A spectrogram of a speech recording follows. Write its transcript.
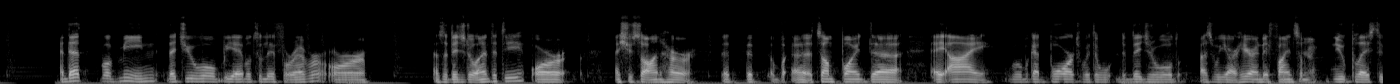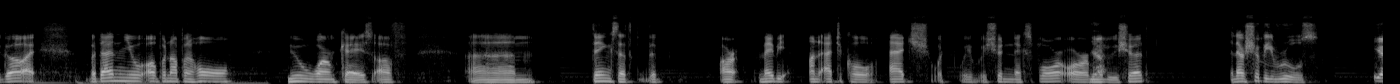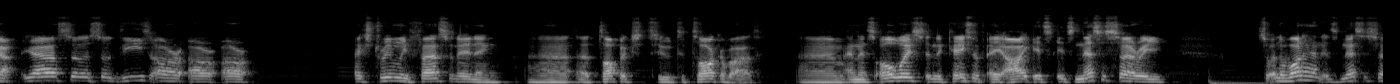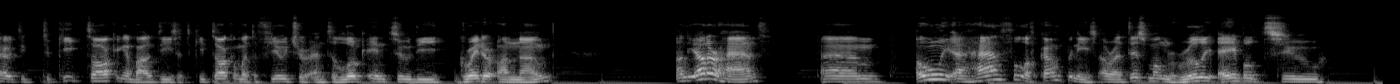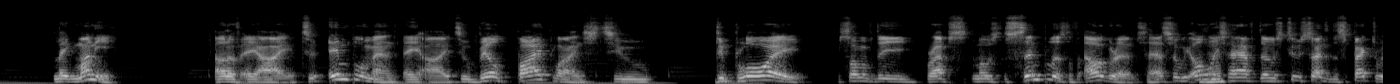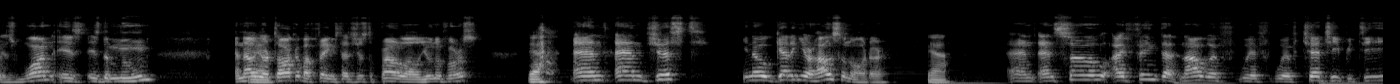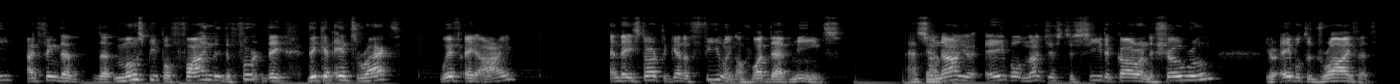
and that would mean that you will be able to live forever or as a digital entity or as you saw in her that, that uh, at some point the AI will get bored with the, the, digital world as we are here, and they find some yeah. new place to go. I, but then you open up a whole new warm case of um, things that that are maybe unethical edge, what we, we shouldn't explore, or yeah. maybe we should. And there should be rules. Yeah, yeah. So so these are are are extremely fascinating uh, uh, topics to to talk about. Um, and it's always in the case of AI, it's it's necessary. So on the one hand, it's necessary to, to keep talking about these, to keep talking about the future, and to look into the greater unknown. On the other hand, um, only a handful of companies are at this moment really able to make money out of AI, to implement AI, to build pipelines, to deploy some of the perhaps most simplest of algorithms has. So we always mm-hmm. have those two sides of the spectrum. Is one is is the moon, and now yeah. you're talking about things that's just a parallel universe. Yeah. And and just you know getting your house in order. Yeah. And and so I think that now with with with ChatGPT, I think that that most people finally the first they they can interact with AI, and they start to get a feeling of what that means. And so Yeah. now you're able not just to see the car in the showroom, you're able to drive it.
